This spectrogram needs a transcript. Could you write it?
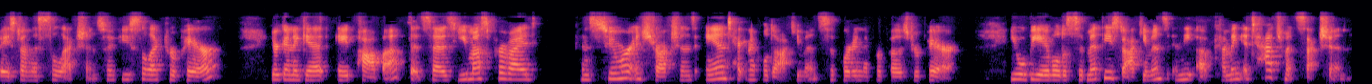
based on the selection. So if you select repair, you're going to get a pop-up that says you must provide consumer instructions and technical documents supporting the proposed repair. You will be able to submit these documents in the upcoming attachment section.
